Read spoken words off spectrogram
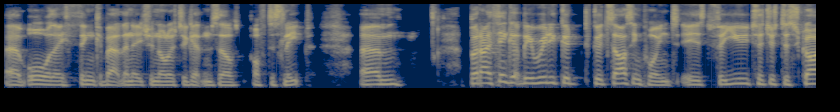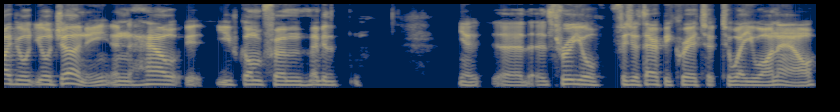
Uh, or they think about the nature of knowledge to get themselves off to sleep. Um, but I think it'd be a really good good starting point is for you to just describe your your journey and how it, you've gone from maybe the, you know uh, through your physiotherapy career to, to where you are now.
